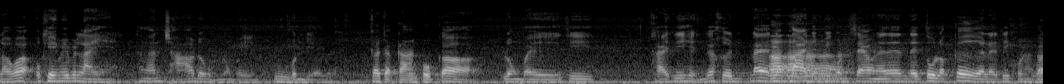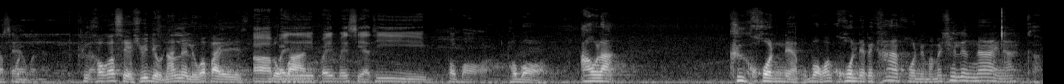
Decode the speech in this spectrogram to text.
เราก็โอเคไม่เป็นไรถ้างั้นเช้าเดี๋ยวผมลงไปเองอืม คนเดียวเลย ก็จัดการปุ๊บก็ ลงไปที่ใครที่เห็นก็คือน่าจะอ่าจำได้อ่า จะมีคนแซวในในตู้ล็อกเกอร์อะไรที่คนครัก็บแซวกันนะคือเขาก็เสียชีวิตเดี๋ยวนั้นเลยหรือว่าไปเอ่อโรงพไปยาบาล ไปไปเสียที่พบ พบเอาล่ะ คือคนเนี่ย ผมบอกว่าคนเนี่ยไปฆ่าคนเนี่ยมันไม่ใช่เรื่องง่ายนะ ครับ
